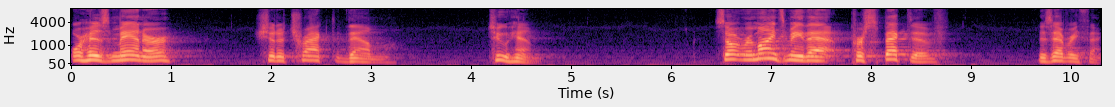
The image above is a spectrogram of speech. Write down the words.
or his manner should attract them to him. So it reminds me that perspective is everything.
